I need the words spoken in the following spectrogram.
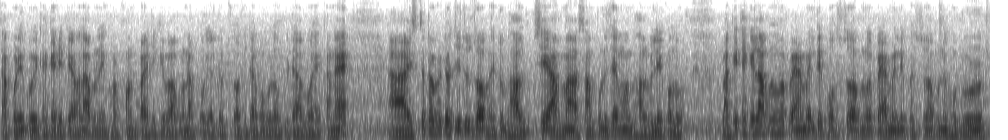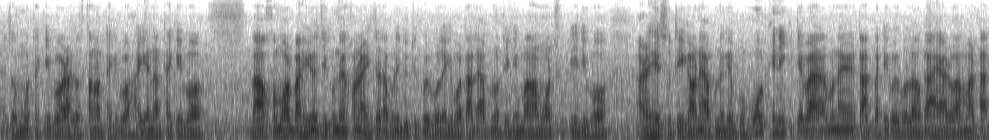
চাকৰি কৰি থাকে, তেতিয়াহ'লে আপুনি ঘৰখন পাই থাকিব, আপোনাৰ পৰিয়ালটোক চোৱা চিতা কৰিবলৈ সুবিধা হ'ব। সেইকাৰণে ষ্টেটৰ ভিতৰত যিটো জব সেইটো ভালো। সেই আমাৰ আছাম পুলিচে মই ভালো বুলিয়ে ক'লোঁ। বাকী থাকিলে আপোনালোকৰ পেৰামিলিটাৰী ফ'ৰ্চটো আপোনালোকৰ পেৰামিলিটাৰী ফ'ৰ্চটো আপুনি সুদূৰ জম্মুত থাকিব, ৰাজস্থানত থাকিব, হাৰিয়ানাত থাকিব। বা অসমৰ বাহিৰত যিকোনো এখন ৰাজ্যত আপুনি ডিউটি কৰিব লাগিব তাতে আপোনাৰ তিনিমাহৰ মূৰত ছুটি দিব। আৰু সেই ছুটিৰ কাৰণে আপোনালোকে বহুতখিনি কেতিয়াবা মানে তাঁত বাতি কৰিব লগা হয় আৰু আমাৰ তাত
